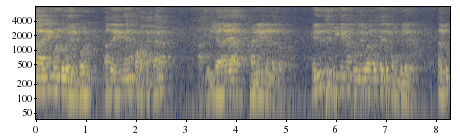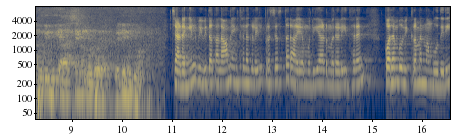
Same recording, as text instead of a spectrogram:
കാര്യം കൊണ്ടുവരുമ്പോൾ അത് എങ്ങനെ മുടക്കാം? കാരണം അതില്ലാതായ പണിയെടുക്കണ്ടല്ലോ എന്ന് ചിന്തിക്കുന്ന ഭൂരിഭാഗത്തിന്റെ മുമ്പിൽ നമുക്ക് പുതിയ പുതിയ ആശയങ്ങൾ കൊണ്ടുവരാൻ വലിയ ബുദ്ധിമുട്ടാണ്. ചടങ്ങിൽ വിവിധ കലാമേഖലകളിൽ പ്രശസ്തരായ Muriyad Muralidharan Koramb Vikraman Namboothiri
